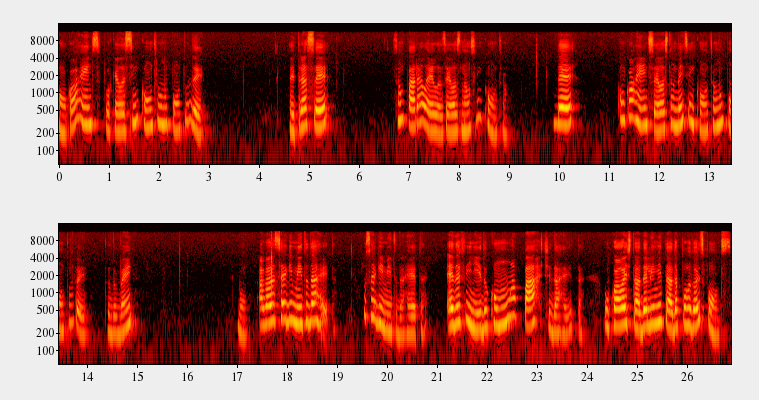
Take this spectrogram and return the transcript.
Concorrentes, porque elas se encontram no ponto D. Letra C, são paralelas, elas não se encontram. D, concorrentes, elas também se encontram no ponto V. Tudo bem? Bom, agora o segmento da reta. O segmento da reta é definido como uma parte da reta, o qual está delimitada por dois pontos.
